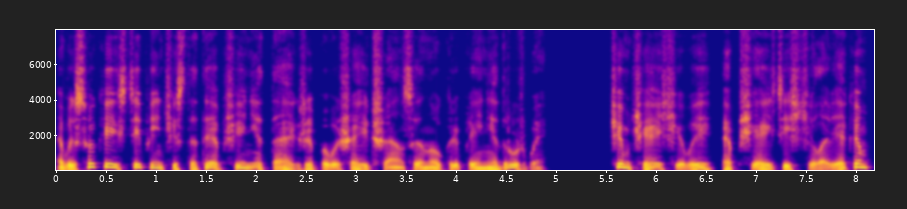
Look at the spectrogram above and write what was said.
Высокая степень чистоты общения также повышает шансы на укрепление дружбы. Чем чаще вы общаетесь с человеком,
